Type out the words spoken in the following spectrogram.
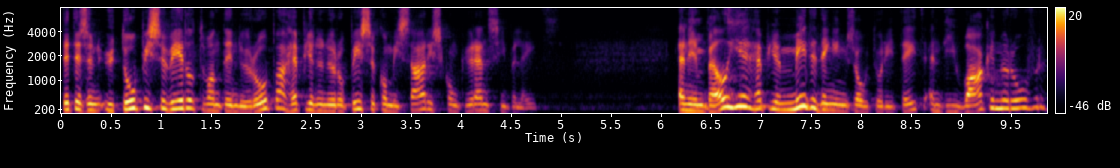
Dit is een utopische wereld, want in Europa heb je een Europese commissaris concurrentiebeleid. En in België heb je een mededingingsautoriteit en die waken erover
